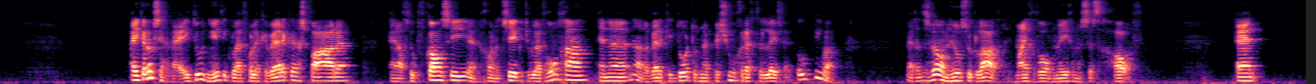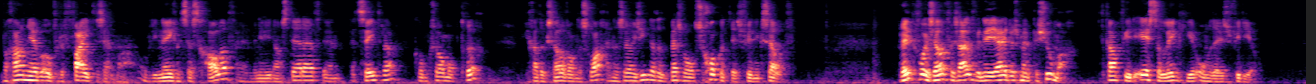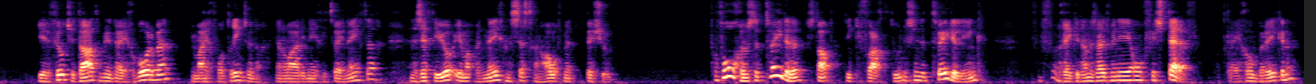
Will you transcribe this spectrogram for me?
En je kan ook zeggen, nee, ik doe het niet. Ik blijf gewoon lekker werken, sparen. En af en toe op vakantie en gewoon het cirkeltje blijven rondgaan. En uh, nou, dan werk ik door tot mijn pensioengerechte leeftijd. Oh, prima. Ja, dat is wel een heel stuk later. In mijn geval 69,5. En we gaan het nu hebben over de feiten, zeg maar. Over die 69,5 en wanneer je dan sterft en et cetera. Daar kom ik zo allemaal op terug. Je gaat ook zelf aan de slag en dan zul je zien dat het best wel schokkend is, vind ik zelf. Reken voor jezelf eens uit wanneer jij dus met pensioen mag. Het kan via de eerste link hier onder deze video. Je vult je datum in dat je geboren bent, in mijn geval 23 januari 1992, en dan zegt hij, joh, je mag met 69,5 met pensioen. Vervolgens, de tweede stap die ik je vraag te doen, is in de tweede link, reken dan eens uit wanneer je ongeveer sterft. Dat kan je gewoon berekenen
